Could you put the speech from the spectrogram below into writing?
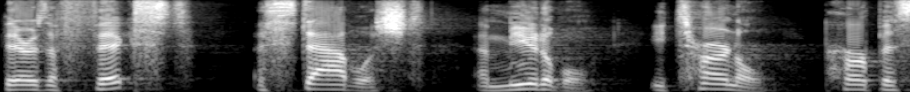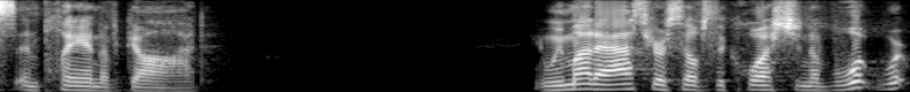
There is a fixed, established, immutable, eternal purpose and plan of God. And we might ask ourselves the question of what, where,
